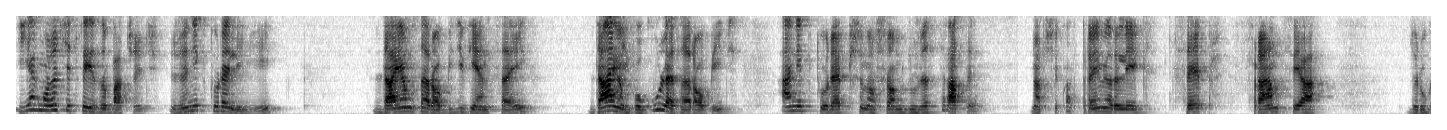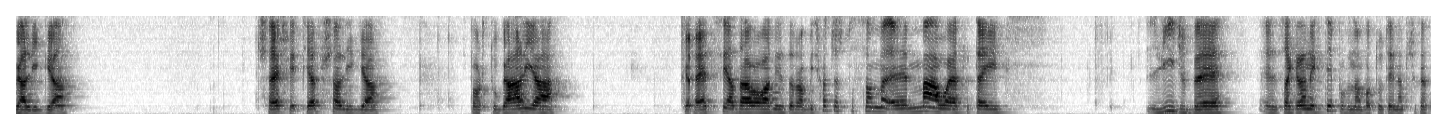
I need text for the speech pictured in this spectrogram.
I jak możecie tutaj zobaczyć, że niektóre ligi dają zarobić więcej, dają w ogóle zarobić, a niektóre przynoszą duże straty na przykład Premier League, Cypr, Francja, druga liga, Czechy, pierwsza liga, Portugalia, Grecja dała ładnie zarobić, chociaż to są e, małe tutaj liczby e, zagranych typów, no bo tutaj na przykład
